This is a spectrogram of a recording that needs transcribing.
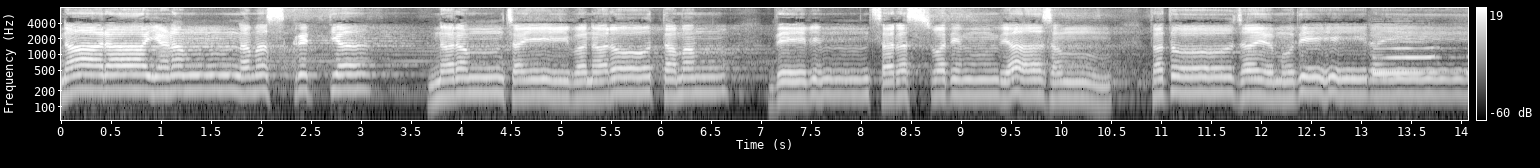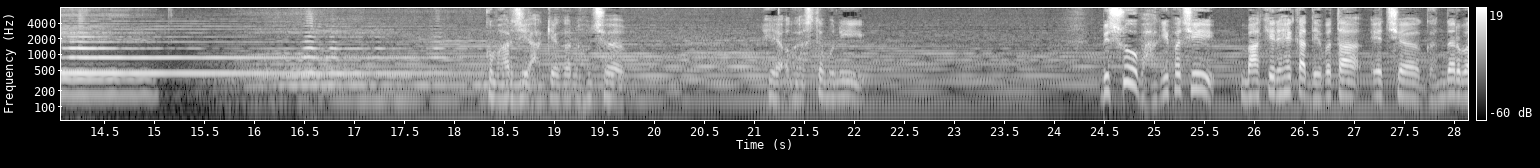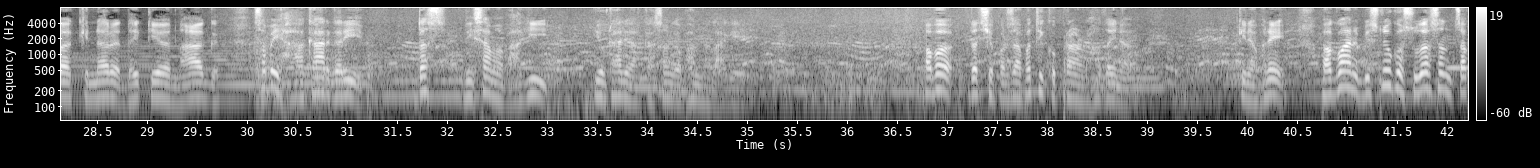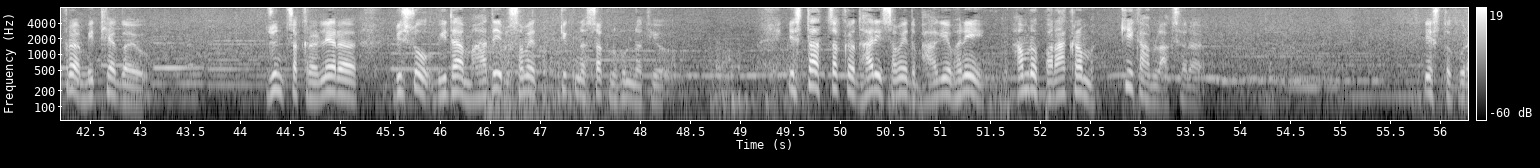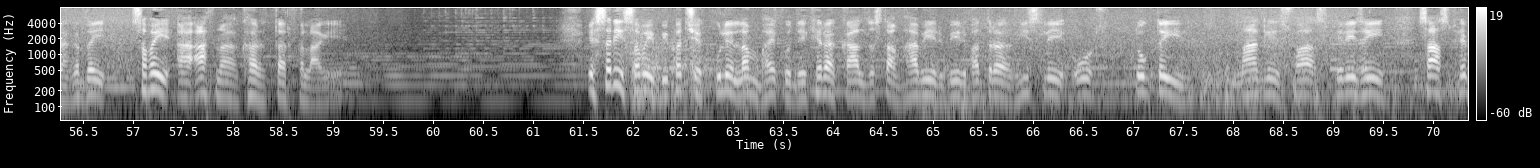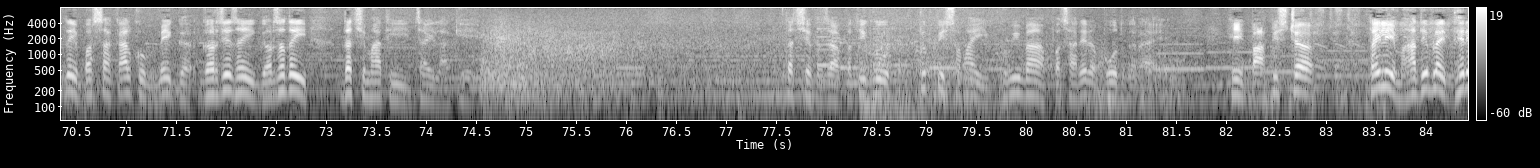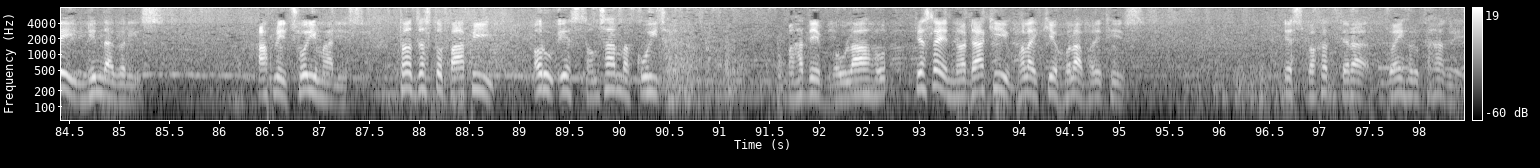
नारायणं नमस्कृत्य नरं चैव नरोत्तमं। देवीं सरस्वतीं मुनि विष्णु भागेपछि बाँकी रहेका देवता यक्ष गन्धर्व किन्नर दैत्य नाग सबै हाकार गरी दस दिशामा भागी एउटाले अर्कासँग भन्न लागे। अब दक्ष प्रजापतिको प्राण रहँदैन। किनभने भगवान विष्णुको सुदर्शन चक्र मिथ्या गयो। जुन चक्र लिएर विष्णु विधा महादेव समेत टिक्न सक्नुहुन्न थियो। यस्ता चक्रधारी समेत भागे भने हाम्रो पराक्रम के काम लाग्छ र? यस्तो कुरा गर्दै सबै आ आफ्ना घरतर्फ लागे। यसरी सबै विपक्ष कुले लम भएको देखेर काल जस्ता महावीर वीरभद्र रिसले ओठ टोक्दै नागले श्वास फेरे झै सास फेर्दै वर्षाकालको मेघ गर्जे झै गर्जदै दक्षमाथि जाइ लागे। दक्ष प्रजापतिको टुप्पी समाई भूमिमा पछारेर बोध गराए। हे पापिष्ट तैले महादेवलाई धेरै निन्दा गरिस्। आफ्नै छोरी मारिस् त जस्तो पापी अरू यस संसारमा कोही छैन। महादेव बौला हो त्यसलाई नडाकी मलाई के होला भनेथिस् यस बखत तेरा ज्वाइँहरू कहाँ गए?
